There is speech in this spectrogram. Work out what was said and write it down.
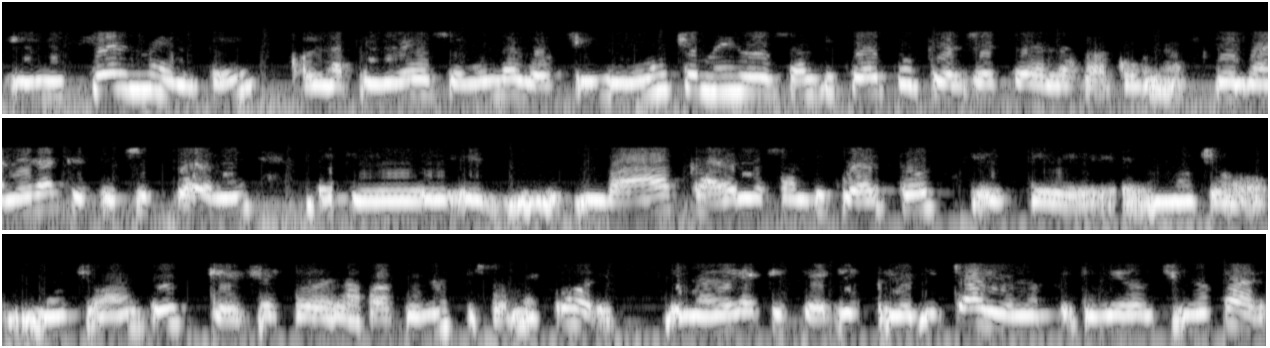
inicialmente, con la primera o segunda dosis, mucho menos los anticuerpos que el resto de las vacunas. De manera que se supone de que eh, va a caer los anticuerpos este, mucho mucho antes que el resto de las vacunas que son mejores. De manera que sería prioritario en los que tuvieron Sinopharm,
